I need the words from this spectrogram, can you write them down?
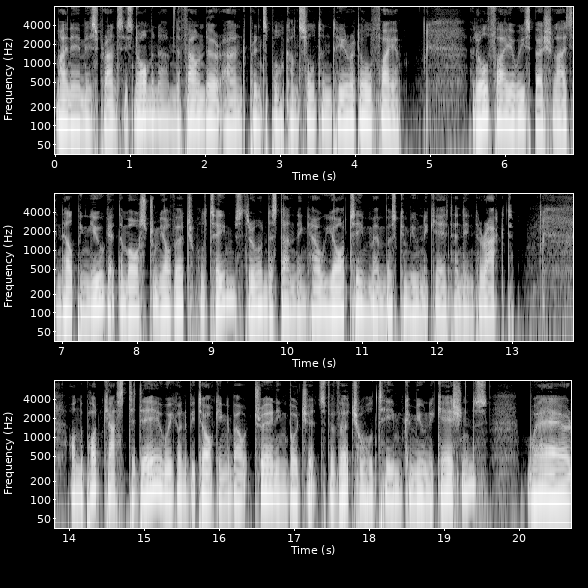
My name is Francis Norman. I'm the founder and principal consultant here at Allfire. At Allfire, we specialize in helping you get the most from your virtual teams through understanding how your team members communicate and interact. On the podcast today, we're going to be talking about training budgets for virtual team communications where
